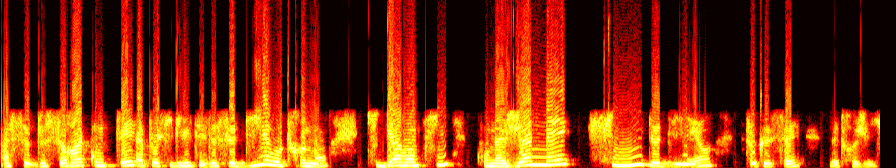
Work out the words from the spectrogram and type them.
à de se raconter, la possibilité de se dire autrement, qui garantit qu'on n'a jamais fini de dire ce que c'est d'être juif.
